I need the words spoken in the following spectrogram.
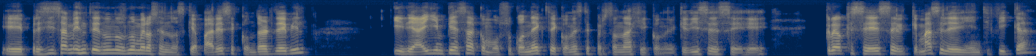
eh, precisamente en unos números en los que aparece con Daredevil, y de ahí empieza como su conecte con este personaje, con el que dices, eh, creo que es el que más se le identifica.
